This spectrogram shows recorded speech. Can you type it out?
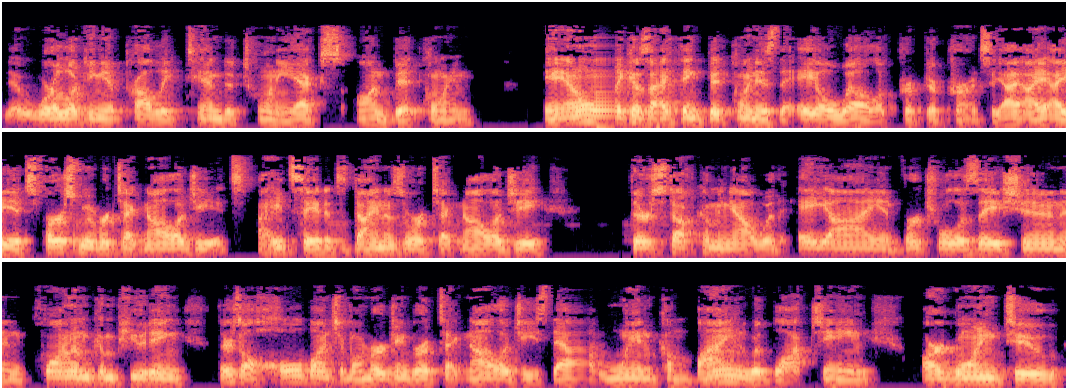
we're looking at probably 10 to 20x on Bitcoin. And only because I think Bitcoin is the AOL of cryptocurrency. I, I, it's first mover technology. It's, I hate to say it, it's dinosaur technology. There's stuff coming out with AI and virtualization and quantum computing. There's a whole bunch of emerging growth technologies that when combined with blockchain are going to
